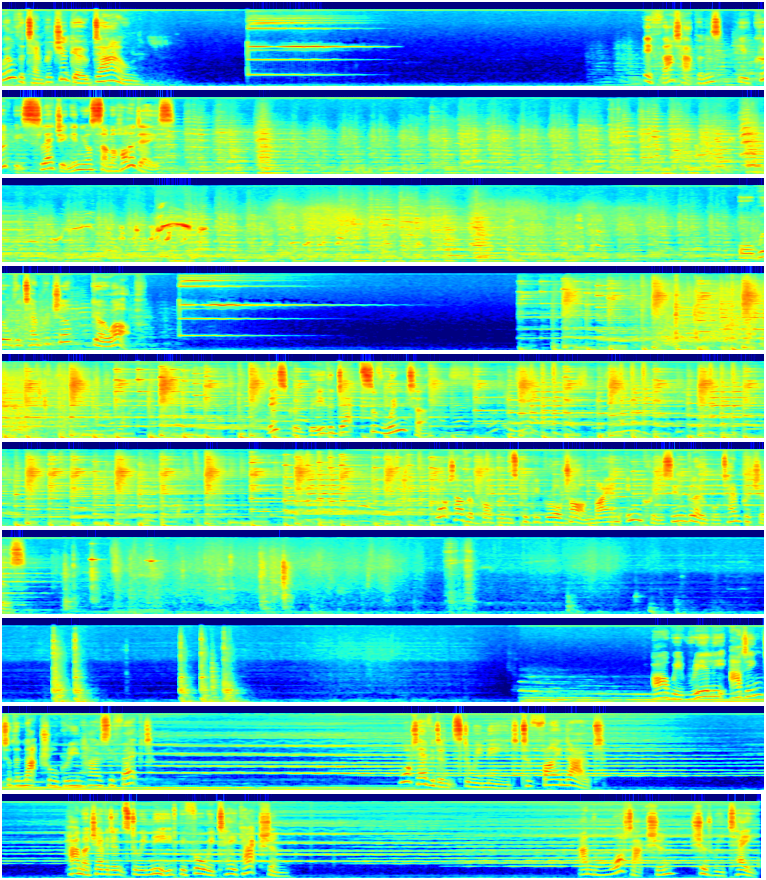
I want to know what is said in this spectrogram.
Will the temperature go down? If that happens, you could be sledging in your summer holidays. Or will the temperature go up? This could be the depths of winter. What other problems could be brought on by an increase in global temperatures? Are we really adding to the natural greenhouse effect? What evidence do we need to find out? How much evidence do we need before we take action? And what action should we take?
